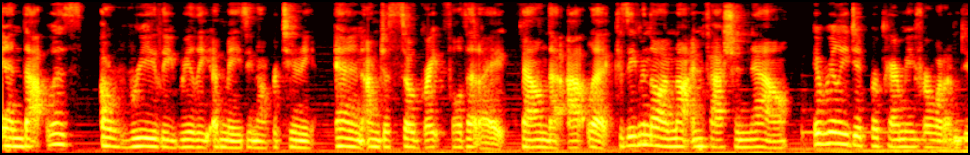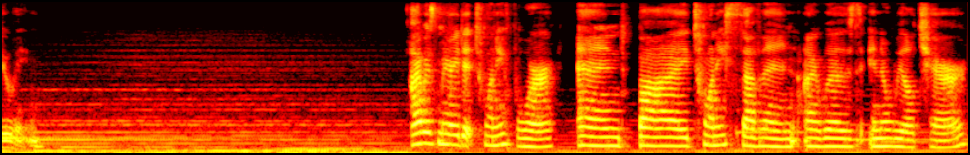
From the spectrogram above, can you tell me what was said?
And that was a really, really amazing opportunity. And I'm just so grateful that I found that outlet because even though I'm not in fashion now, it really did prepare me for what I'm doing. I was married at 24, and by 27, I was in a wheelchair.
